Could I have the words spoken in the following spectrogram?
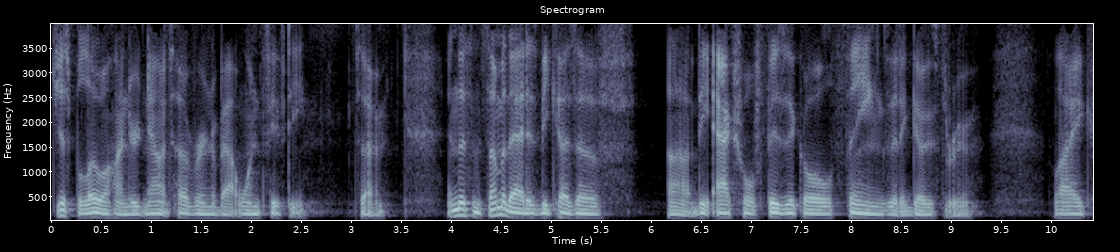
just below 100. Now it's hovering about 150. So, and listen, some of that is because of uh, the actual physical things that it goes through. Like,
